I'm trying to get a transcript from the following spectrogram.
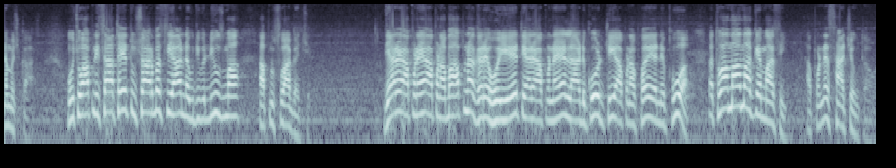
નમસ્કાર. હું છું આપની સાથે તુષાર બસિયા, નવજીવન ન્યૂઝમાં આપનું સ્વાગત છે. જ્યારે આપણે આપણા બાપના ઘરે હોઈએ, ત્યારે આપણે લાડકોડથી આપણા ફઈ અને ફુવા અથવા મામા કે માસી આપણને સાચવતા હોય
